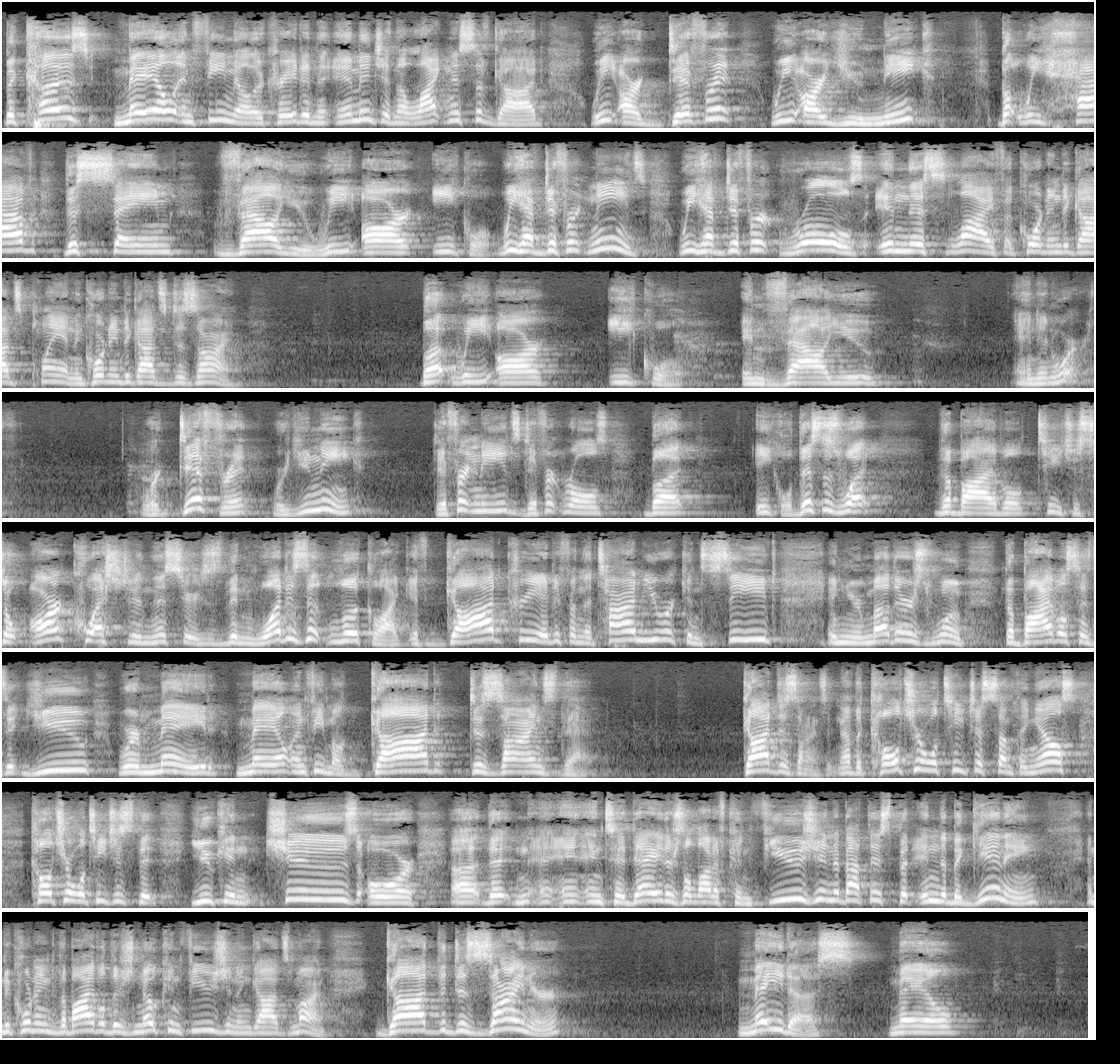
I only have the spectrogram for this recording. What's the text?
because male and female are created in the image and the likeness of God, we are different, we are unique, but we have the same value. We are equal. We have different needs. We have different roles in this life according to God's plan, according to God's design. But we are equal in value and in worth. We're different, we're unique, different needs, different roles, but equal. This is what the Bible teaches. So, our question in this series has been what does it look like if God created from the time you were conceived in your mother's womb? The Bible says that you were made male and female. God designs that. God designs it. Now, the culture will teach us something else. Culture will teach us that you can choose, or uh, that, and, and today there's a lot of confusion about this, but in the beginning, and according to the Bible, there's no confusion in God's mind. God, the designer, made us male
